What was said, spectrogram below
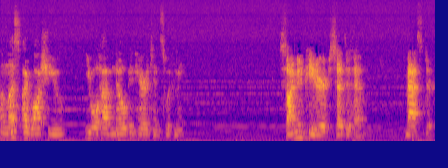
Unless I wash you, you will have no inheritance with me. Simon Peter said to him, Master,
